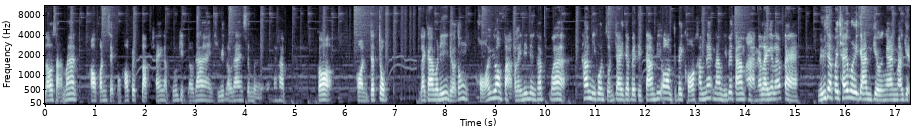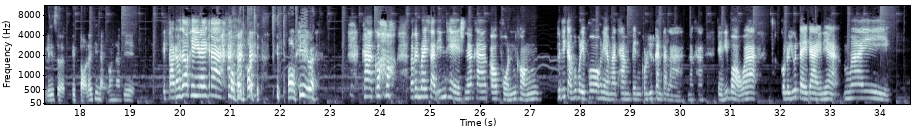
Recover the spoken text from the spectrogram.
เราสามารถเอาคอนเซ็ปต์ของเขาไปปรับใช้กับธุรกิจเราได้ชีวิตเราได้เสมอนะครับ ก็ก่อนจะจบรายการวันนี้เดี๋ยวต้องขอให้พี่อ้อมฝากอะไรนิดนึงครับ ว่าถ้ามีคนสนใจจะไปติดตามพี่อ้อมจะไปขอคำแนะนำหรือไปตามอ่านอะไรก็แล้วแต่ หรือจะไปใช้บริการเกี่ยวกับงาน Market Research ติดต่อได้ที่ไหนบ้างนะพี่ ติดต่อดรพีเลยค่ะโอ้โหติดต่อพี่ไปค่ะก็เราเป็นบริษัท Intage นะคะ เอาผลของ พฤติกรรมผู้บริโภคเนี่ยมาทำเป็นกลยุทธ์การตลาดนะคะ อย่างที่บอกว่ากลยุทธ์ใด ๆ เนี่ยไม่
